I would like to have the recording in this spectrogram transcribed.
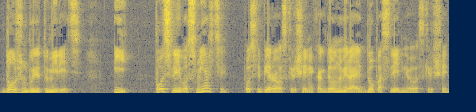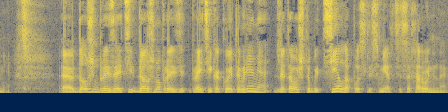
должен будет умереть, и после его смерти, после первого воскрешения, когда он умирает до последнего воскрешения, э, должен произойти, должно пройти какое-то время для того, чтобы тело после смерти захороненное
